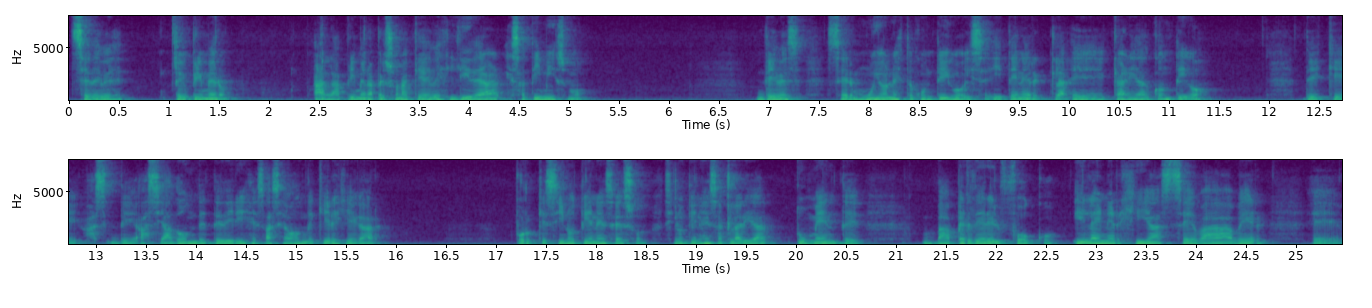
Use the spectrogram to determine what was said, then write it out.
Se debe, primero, a la primera persona que debes liderar es a ti mismo. Debes ser muy honesto contigo y, tener eh, claridad contigo de que de hacia dónde te diriges, hacia dónde quieres llegar. Porque si no tienes eso, si no tienes esa claridad, tu mente va a perder el foco y la energía se va a ver, eh,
